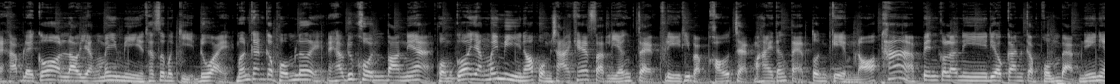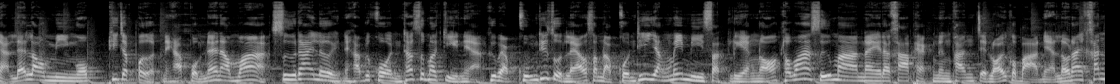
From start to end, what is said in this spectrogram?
นะครับแล้วก็เรายังไม่มีทัซึมกิด้วย เหมือนกันกับผมเลยนะครับทุกคนตอนเนี้ยผมก็ยังไม่มีเนาะผมใช้แค่สัตว์เลี้ยงแจกฟรีที่แบบเขาแจกมาให้ตั้งแต่ต้นเกมเนาะถ้าเป็นกรณีเดียวกันกับผมแบบนี้เนี่ยและเรามีงบที่จะเปิดนะครับผมแนะนำว่าซื้อได้เลยนะครับทุกคนถ้าซึมากิเนี่ยคือแบบคุ้มที่สุดแล้วสำหรับคนที่ยังไม่มีสัตว์เลี้ยงเนาะเพราะว่าซื้อมาในราคาแพ็ค1,700 กว่าบาทเนี่ยเราได้ขั้น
